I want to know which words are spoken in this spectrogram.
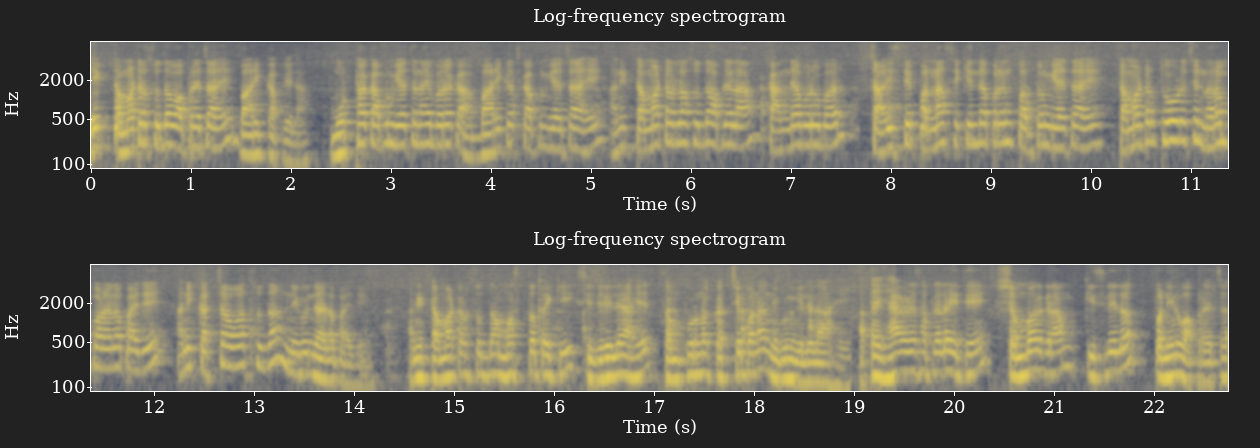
एक टमाटर सुद्धा वापरायचा आहे बारीक कापलेला. मोठा कापून घ्यायचा नाही बरं का बारीकच कापून घ्यायचा आहे. आणि टमाटरला सुद्धा आपल्याला कांद्याबरोबर चाळीस ते पन्नास सेकंदापर्यंत परतून घ्यायचा आहे. टमाटर थोडेसे नरम पडायला पाहिजे आणि कच्चा वाद सुद्धा निघून जायला पाहिजे. आणि टमाटर सुद्धा मस्तपैकी शिजलेले आहेत. संपूर्ण कच्चेपणा निघून गेलेला आहे. आता ह्या वेळेस आपल्याला इथे शंभर ग्राम किसलेलं पनीर वापरायचं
